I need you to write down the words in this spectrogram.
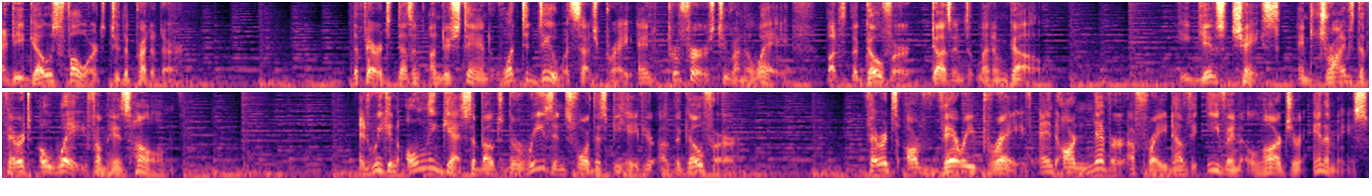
and he goes forward to the predator. The ferret doesn't understand what to do with such prey and prefers to run away, but the gopher doesn't let him go. He gives chase and drives the ferret away from his home. And we can only guess about the reasons for this behavior of the gopher. Ferrets are very brave and are never afraid of even larger enemies.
